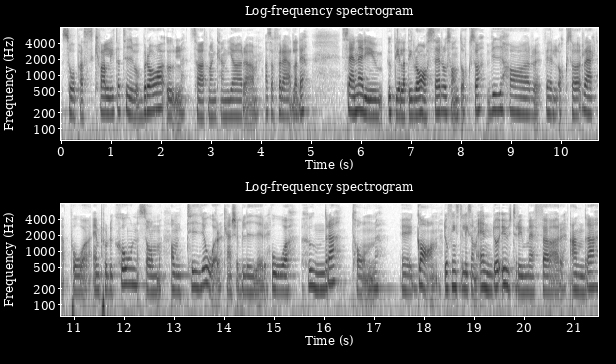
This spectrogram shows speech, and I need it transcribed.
så pass kvalitativ och bra ull så att man kan göra, alltså förädla det. Sen är det ju uppdelat i raser och sånt också. Vi har väl också räknat på en produktion som om 10 år kanske blir 200 ton eh, garn. Då finns det liksom ändå utrymme för andra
